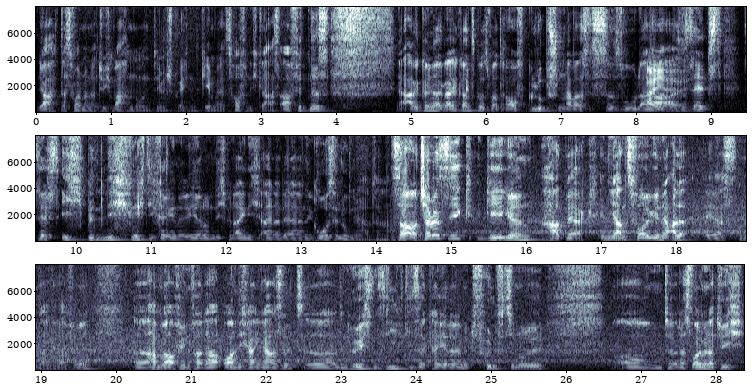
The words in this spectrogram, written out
ja, das wollen wir natürlich machen und dementsprechend geben wir jetzt hoffentlich Gas. Aber Fitness, ja, wir können ja gleich ganz kurz mal drauf glupschen, aber es ist äh, so ei. Also selbst, selbst ich bin nicht richtig regeneriert und ich bin eigentlich einer, der eine große Lunge hatte. So, Champions League gegen Hartberg. In Jans Folge in der allerersten, danke dafür, äh, haben wir auf jeden Fall da ordentlich reingehasselt. Äh, den höchsten Sieg dieser Karriere mit 5 zu 0. Und äh, das wollen wir natürlich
